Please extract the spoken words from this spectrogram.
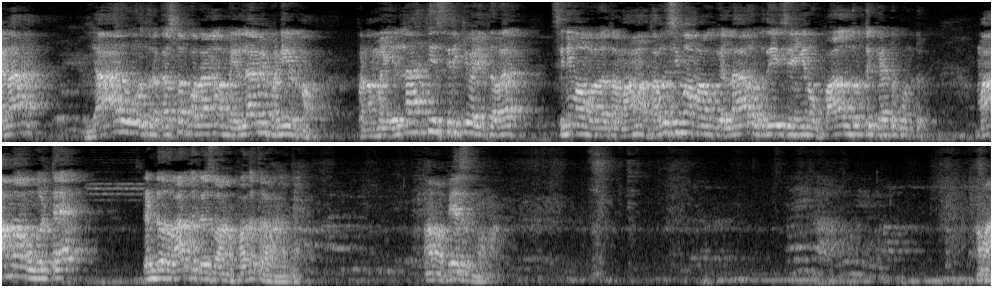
ஏன்னா யார் ஒருத்தர் கஷ்டப்படுறாங்க நம்ம எல்லாமே பண்ணியிருக்கோம். இப்போ நம்ம எல்லாத்தையும் சிரிக்க வைத்தவர் சினிமா உலகத்தில் மாமா தவசி மாமாவுக்கு எல்லாரும் உதவி செய்யுங்கன்னு பாதம் தொட்டு கேட்டுக்கொண்டு மாமா உங்கள்கிட்ட ரெண்டு ஒரு வார்த்தை பேசுவாங்க பக்கத்தில் வாங்க. ஆமாம் பேசுங்க மாமா. ஆமா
